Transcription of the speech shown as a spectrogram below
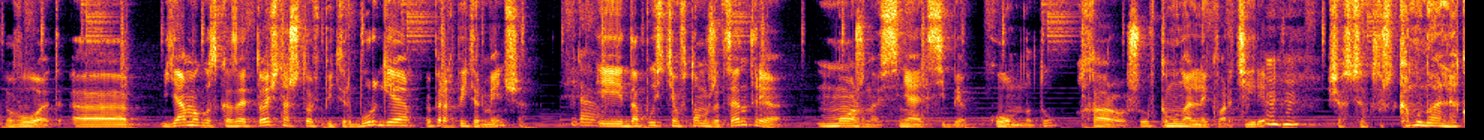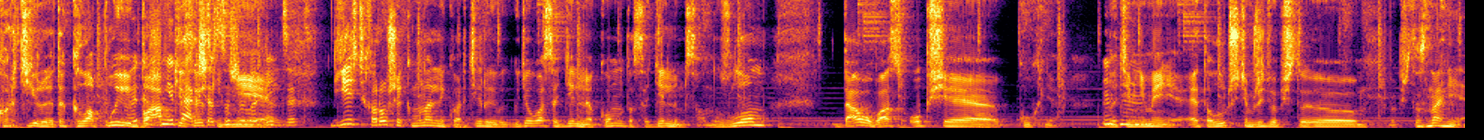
Вот. Э, я могу сказать точно, что в Петербурге, во-первых, Питер меньше. Да. И, допустим, в том же центре можно снять себе комнату хорошую в коммунальной квартире. Угу. Сейчас человек слушает, коммунальная квартира, это клопы, Но бабки. Это не так сейчас Нет. Есть хорошие коммунальные квартиры, где у вас отдельная комната с отдельным санузлом. Да, у вас общая кухня. Но тем не менее, это лучше, чем жить в обществе, э, в обществознании.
